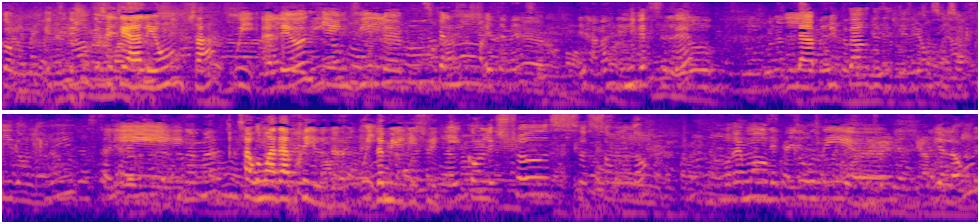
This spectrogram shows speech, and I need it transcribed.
comme étudiant de C'était à Léon, ça? Oui, à Léon, qui est une ville euh, principalement euh, universitaire. La plupart des étudiants sont sortis dans les rues. Ça au mois d'avril de Oui. 2018. et quand les choses se sont vraiment tournées euh, violentes,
